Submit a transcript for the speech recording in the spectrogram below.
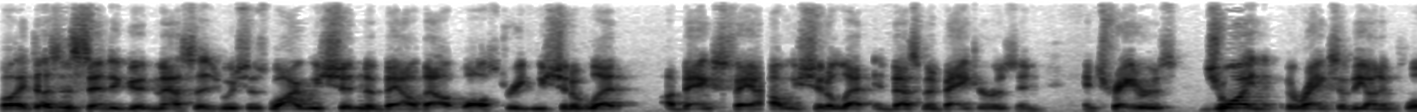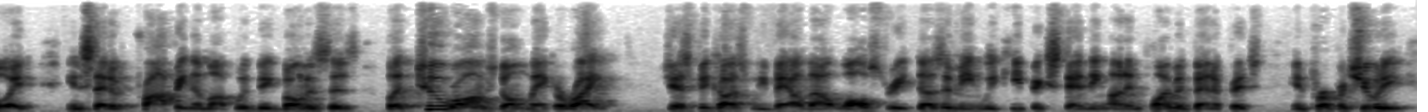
Well, it doesn't send a good message, which is why we shouldn't have bailed out Wall Street. We should have let uh, banks fail. We should have let investment bankers and, and traders join the ranks of the unemployed instead of propping them up with big bonuses. But two wrongs don't make a right. Just because we bailed out Wall Street doesn't mean we keep extending unemployment benefits in perpetuity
